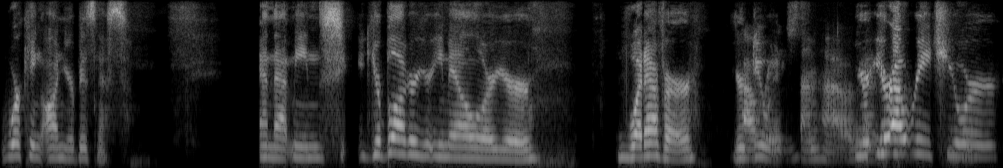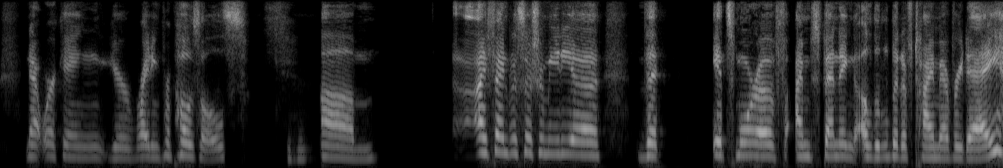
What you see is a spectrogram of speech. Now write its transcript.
working on your business. And that means your blog or your email or your whatever you're outreach doing somehow your, your outreach mm-hmm. your networking your writing proposals mm-hmm. um, i find with social media that it's more of i'm spending a little bit of time every day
